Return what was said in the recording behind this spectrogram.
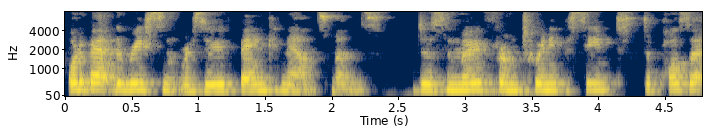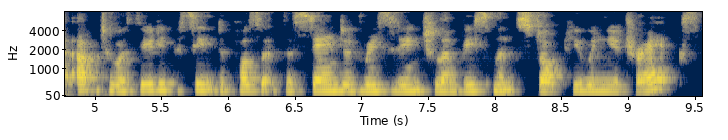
What about the recent Reserve Bank announcements? Does the move from 20% deposit up to a 30% deposit for standard residential investment stop you in your tracks?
